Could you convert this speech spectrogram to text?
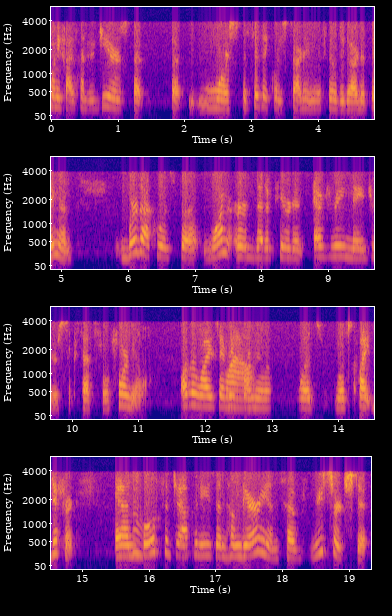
2,500 years, but but more specifically starting with Hildegard of Bingen, burdock was the one herb that appeared in every major successful formula. Otherwise, every wow. formula was was quite different. And hmm. both the Japanese and Hungarians have researched it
